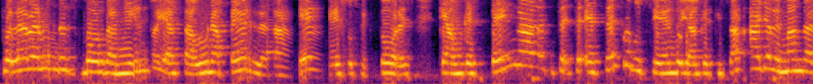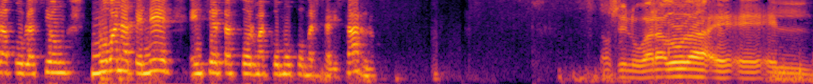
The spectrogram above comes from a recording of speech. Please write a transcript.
puede haber un desbordamiento y hasta una pérdida también de esos sectores que aunque estén, te- te- estén produciendo y aunque quizás haya demanda de la población, no van a tener en cierta forma cómo comercializarlo. No, sin lugar a duda, eh, eh, el,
